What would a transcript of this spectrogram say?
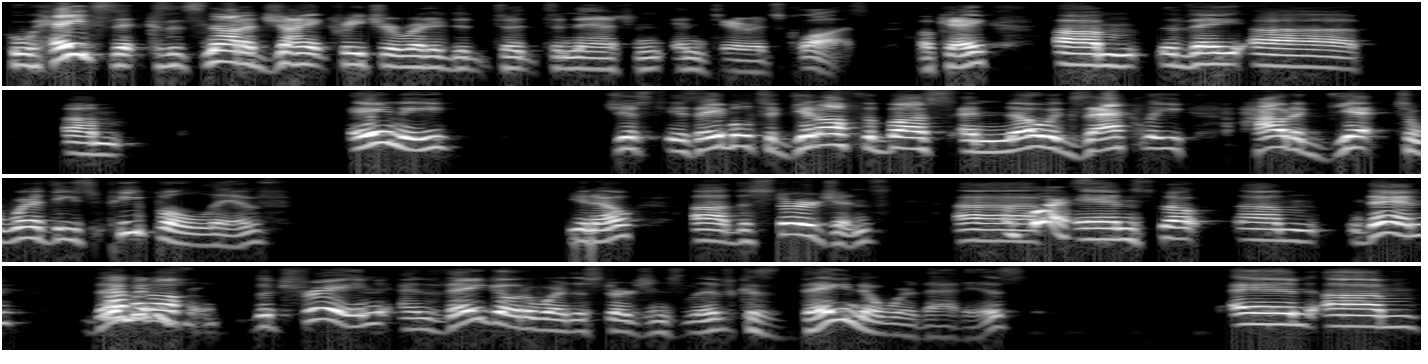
who hates it because it's not a giant creature ready to to, to gnash and, and tear its claws. Okay, um, they uh, um, Amy just is able to get off the bus and know exactly how to get to where these people live. You know, uh, the Sturgeons. Uh, course. And so um, then they Why get off they? the train and they go to where the Sturgeons live because they know where that is. And um,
